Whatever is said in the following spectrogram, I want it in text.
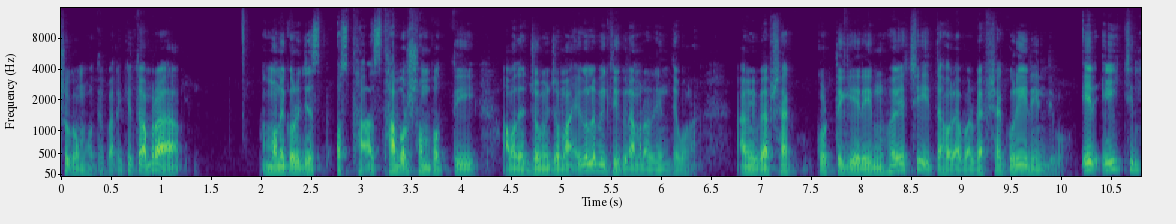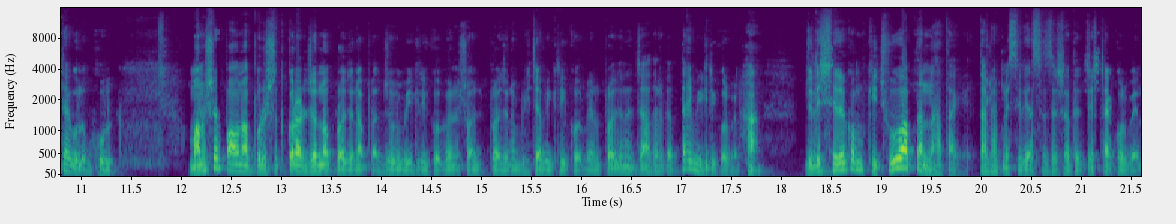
সুগম হতে পারে। কিন্তু আমরা মনে করি যে স্থাবর সম্পত্তি, আমাদের জমি জমা, এগুলো বিক্রি করে আমরা ঋণ দেবো না। আমি ব্যবসা করতে গিয়ে ঋণ হয়েছি, তাহলে আবার ব্যবসা করেই ঋণ দেবো। এর এই চিন্তাগুলো ভুল। মানুষের পাওনা পরিশোধ করার জন্য প্রয়োজন আপনার জমি বিক্রি করবেন প্রয়োজনে ভিটা বিক্রি করবেন, প্রয়োজনে যা দরকার তাই বিক্রি করবেন। হ্যাঁ যদি সেরকম কিছুও আপনার না থাকে, তাহলে আপনি সিরিয়াসনেসের সাথে চেষ্টা করবেন।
